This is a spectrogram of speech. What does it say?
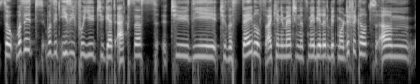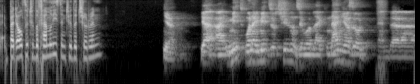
so was it was it easy for you to get access to the to the stables? I can imagine it's maybe a little bit more difficult, um, but also to the families and to the children. Yeah, yeah. I meet when I meet the children, they were like nine years old, and uh,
